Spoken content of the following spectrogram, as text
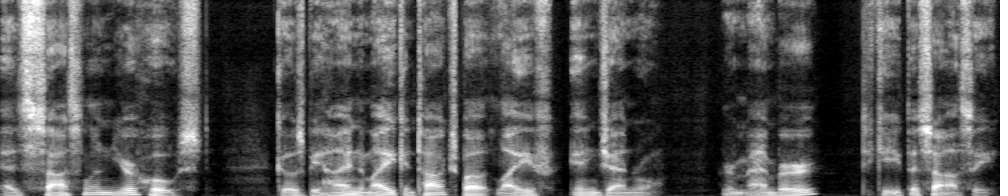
as Soslan, your host, goes behind the mic and talks about life in general. Remember to keep it saucy.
